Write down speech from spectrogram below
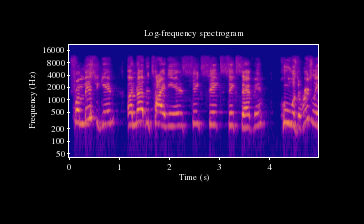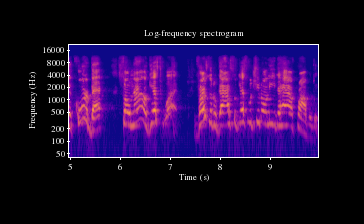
from Michigan, another tight end, six six, six seven, who was originally a quarterback. So now, guess what? Versatile guy. So guess what? You don't need to have probably.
